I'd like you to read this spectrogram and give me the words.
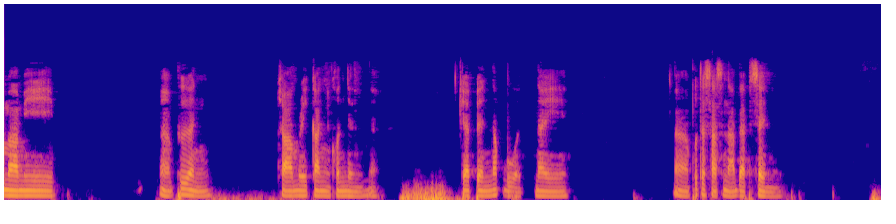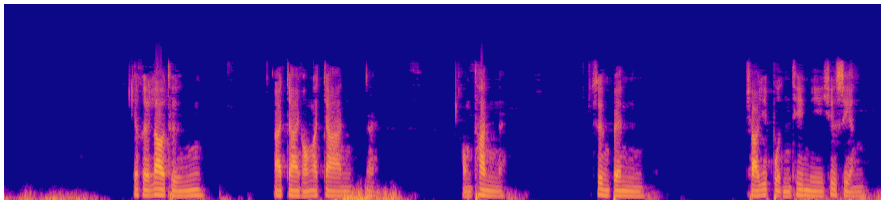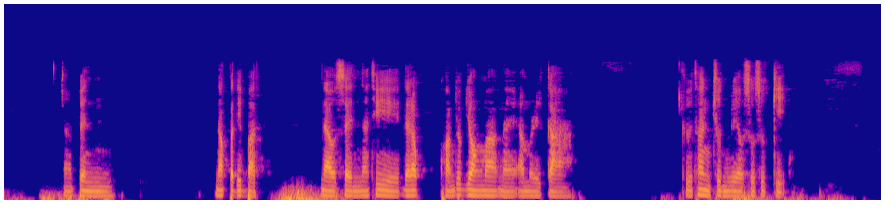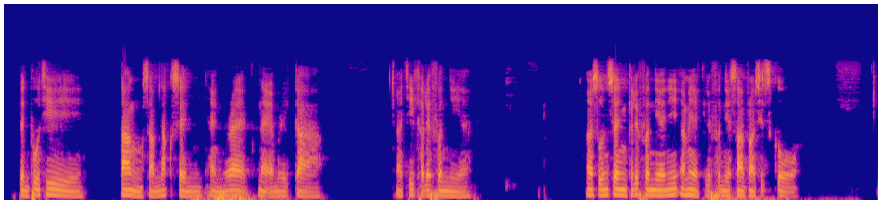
ต่อมามีเพื่อนชาวอเมริกันคนหนึ่งนะแกเป็นนักบวชในพุทธศาสนาแบบเซนแกเคยเล่าถึงอาจารย์ของอาจารย์นะของท่านนะซึ่งเป็นชาวญี่ปุ่นที่มีชื่อเสียงนะเป็น นักปฏิบัติแนวเซนนะที่ได้รับความยกย่องมากในอเมริกา คือท่านชุนเรียวซูซูกิ เป็นผู้ที่ตั้งสำนักเซนแห่งแรกในอเมริกา ที่แคลิฟอร์เนียศูนย์เซนแคลิฟอร์เนียนี้ไม่ใช่แคลิฟอร์เนียซานฟรานซิสโก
